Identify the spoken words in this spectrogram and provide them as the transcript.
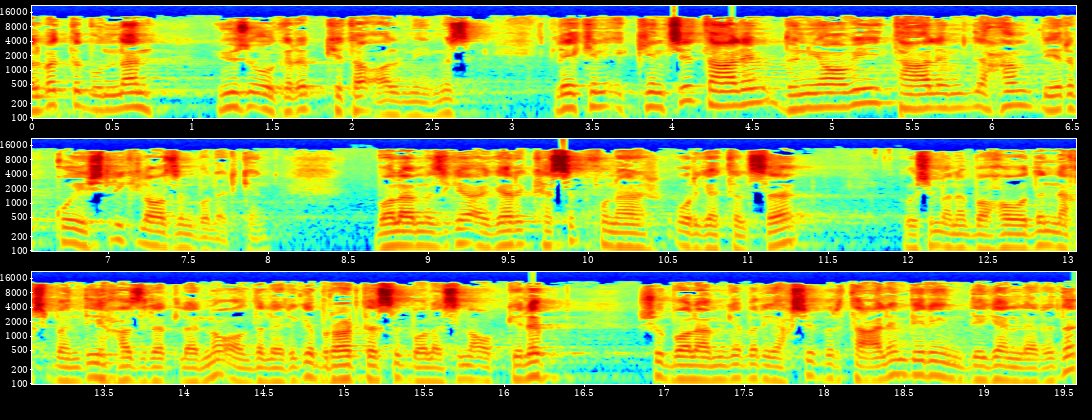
Albatta bundan yuz o'girib keta olmaymiz. Lekin ikkinchi ta'lim dunyoviy ta'limni ham berib qo'yishlik lozim bo'lar ekan. Bolamizga agar kasb hunar o'rgatilsa o'sha mana bahovuddin naqshbandiy hazratlarini oldilariga birortasi bolasini olib kelib shu bolamga bir yaxshi bir ta'lim bering deganlarida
